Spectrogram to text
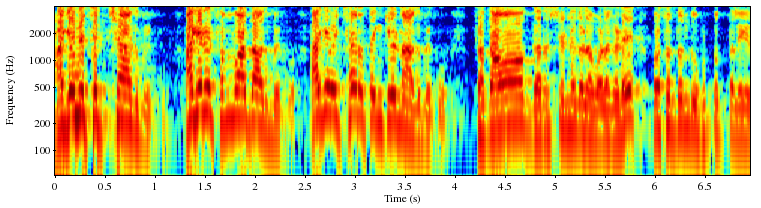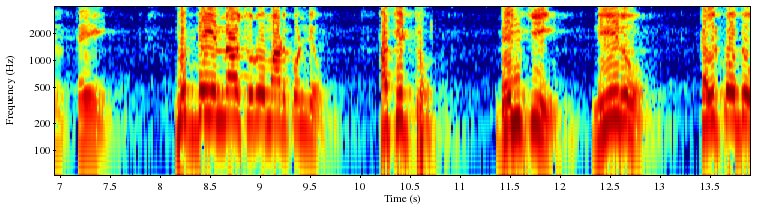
ಹಾಗೇನೆ ಚರ್ಚೆ ಆಗಬೇಕು, ಹಾಗೇನೆ ಸಂವಾದ ಆಗಬೇಕು, ಹಾಗೆ ವಿಚಾರ ಸಂಕಿರಣ ಆಗಬೇಕು. ಸದಾ ಘರ್ಷಣೆಗಳ ಒಳಗಡೆ ಹೊಸದೊಂದು ಹುಟ್ಟುತ್ತಲೇ ಇರುತ್ತೆ. ಮುದ್ದೆಯಿಂದ ಶುರು ಮಾಡಿಕೊಂಡೆವು ಹಸಿಟ್ಟು, ಬೆಂಕಿ, ನೀರು, ಕಲ್ಕೋದು,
